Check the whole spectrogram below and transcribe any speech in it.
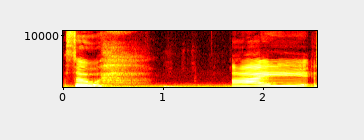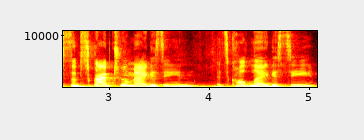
so I subscribe to a magazine. It's called Legacy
